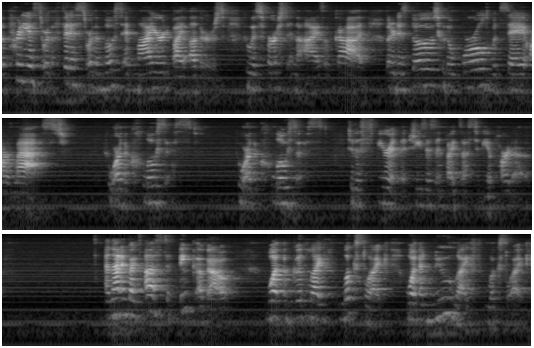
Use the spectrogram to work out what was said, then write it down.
the prettiest or the fittest or the most admired by others who is first in the eyes of God, but it is those who the world would say are last, who are the closest, who are the closest to the spirit that Jesus invites us to be a part of. And that invites us to think about what a good life looks like, what a new life looks like,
